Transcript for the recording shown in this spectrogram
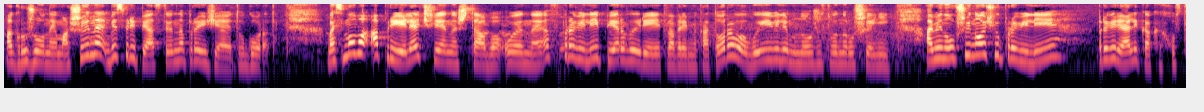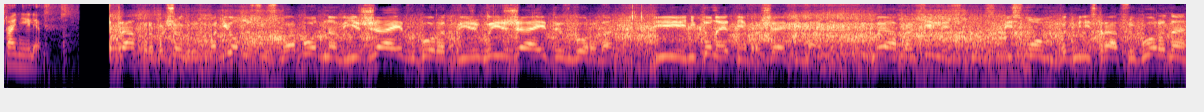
Огруженные машины беспрепятственно проезжают в город. 8 апреля члены штаба ОНФ провели первый рейд, во время которого выявили множество нарушений. А минувшей ночью провели, проверяли, как их устранили. Транспорт большой грузоподъемностью свободно въезжает в город, выезжает из города, и никто на это не обращает внимания. Мы обратились с письмом в администрацию города,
